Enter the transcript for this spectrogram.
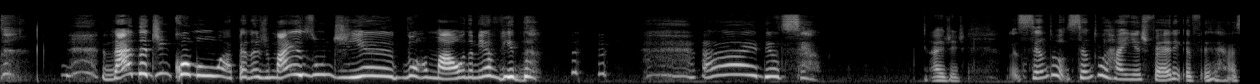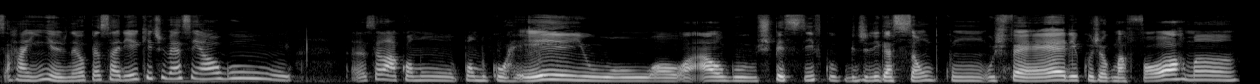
Nada de incomum, apenas mais um dia normal na minha vida. Ai, Deus do céu. Ai, gente. Sendo, sendo rainhas féricas, rainhas, né? Eu pensaria que tivessem algo, eh, sei lá, como pombo correio ou, ou algo específico de ligação com os feéricos de alguma forma.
